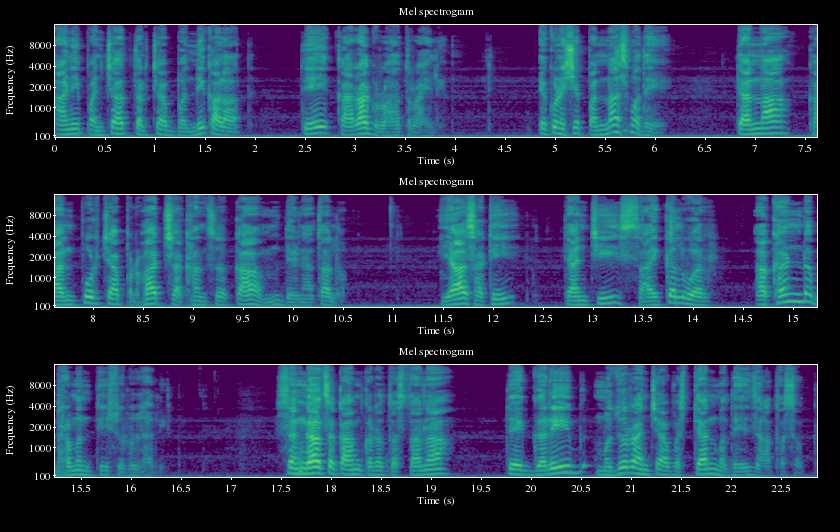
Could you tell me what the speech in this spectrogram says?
आणि पंच्याहत्तरच्या बंदी काळात ते कारागृहात राहिले. एकोणीसशे पन्नासमध्ये त्यांना कानपूरच्या प्रभात शाखांचं काम देण्यात आलं. यासाठी त्यांची सायकलवर अखंड भ्रमंती सुरू झाली. संघाचं काम करत असताना ते गरीब मजुरांच्या वस्त्यांमध्ये जात असत.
